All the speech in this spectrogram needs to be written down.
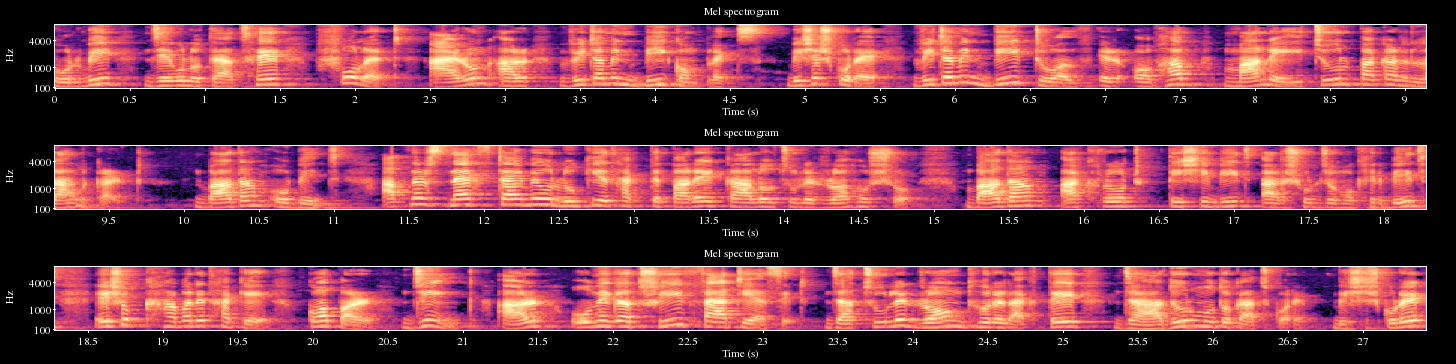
করবি, যেগুলোতে আছে ফোলেট, আয়রন আর ভিটামিন বি কমপ্লেক্স। বিশেষ করে ভিটামিন বি টুয়েলভ এর অভাব মানেই চুল পাকার লাল কার্ড। বাদাম ও বীজ। আপনার স্ন্যাক্স টাইমেও লুকিয়ে থাকতে পারে কালো চুলের রহস্য। বাদাম, আখরোট, তিসি বীজ আর সূর্যমুখীর বীজ, এসব খাবারে থাকে কপার, জিঙ্ক আর ওমেগা থ্রি ফ্যাটি অ্যাসিড, যা চুলের রং ধরে রাখতে জাদুর মতো কাজ করে। বিশেষ করে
